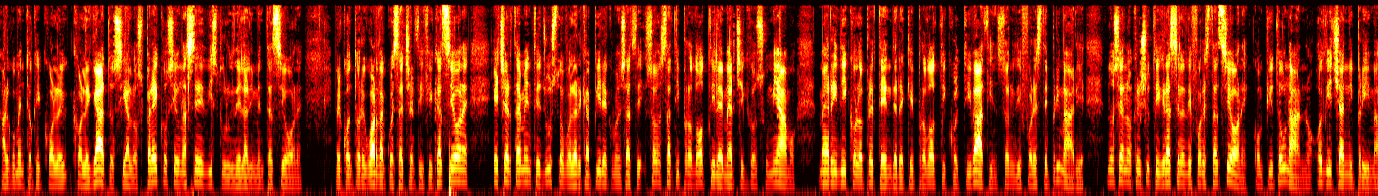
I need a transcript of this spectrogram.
argomento che è collegato sia allo spreco sia a una serie di disturbi dell'alimentazione. Per quanto riguarda questa certificazione, è certamente giusto voler capire come sono stati prodotti le merci che consumiamo, ma è ridicolo pretendere che i prodotti coltivati in zone di foreste primarie non siano cresciuti grazie alla deforestazione, compiuta un anno o dieci anni prima.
